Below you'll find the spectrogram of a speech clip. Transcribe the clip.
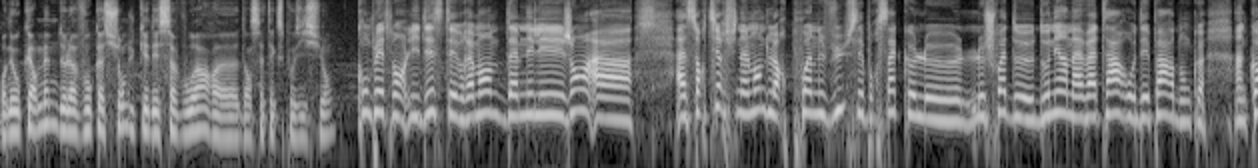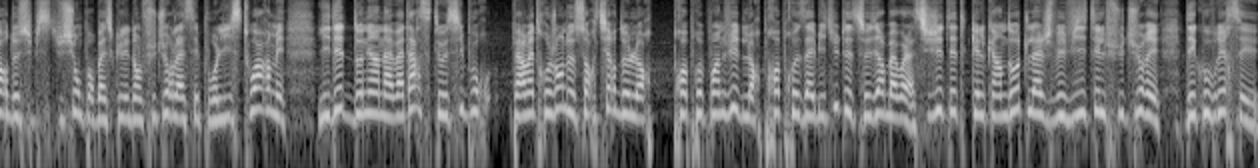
On est au cœur même de la vocation du Quai des Savoirs dans cette exposition. Complètement. L'idée, c'était vraiment d'amener les gens à, sortir finalement de leur point de vue. C'est pour ça que le, choix de donner un avatar au départ, donc un corps de substitution pour basculer dans le futur, là, c'est pour l'histoire. Mais l'idée de donner un avatar, c'était aussi pour permettre aux gens de sortir de leur propre point de vue, de leurs propres habitudes et de se dire bah voilà, si j'étais quelqu'un d'autre, là, je vais visiter le futur et découvrir ces,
